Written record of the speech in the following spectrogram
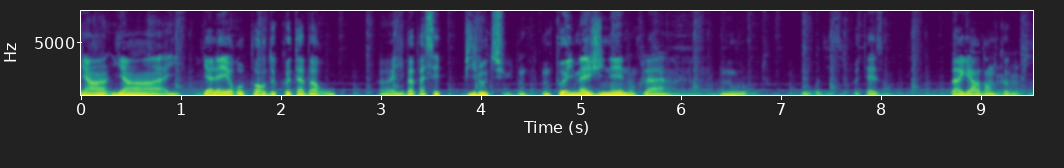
y a, l'aéroport de Kotabaru. il va passer pile au-dessus. Donc on peut imaginer, donc là, on, ouvre, des hypothèses, hein. bagarre dans le mhm. cockpit,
